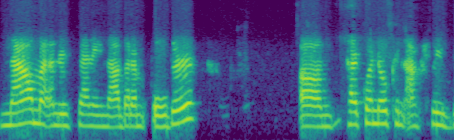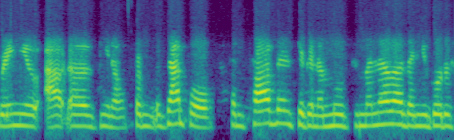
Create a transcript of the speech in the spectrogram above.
now, my understanding now that I'm older, um, taekwondo can actually bring you out of, you know, from example, from province, you're going to move to Manila, then you go to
